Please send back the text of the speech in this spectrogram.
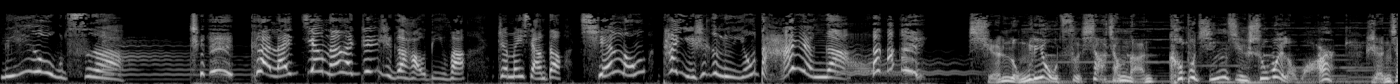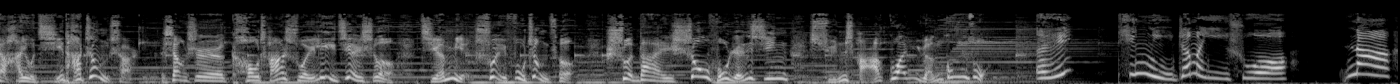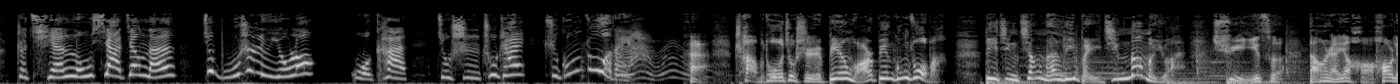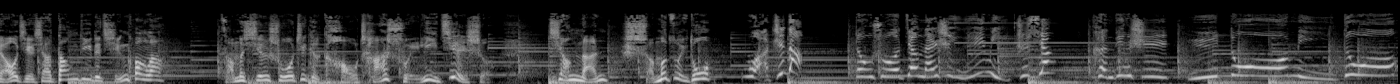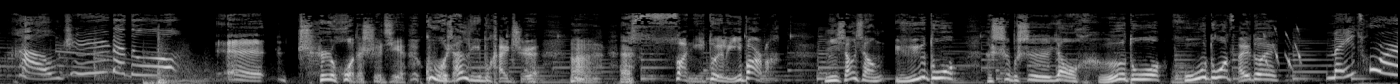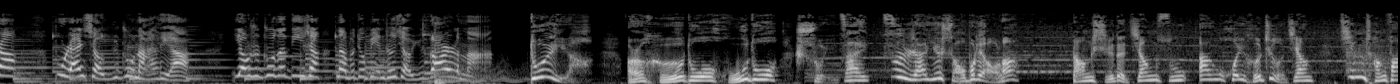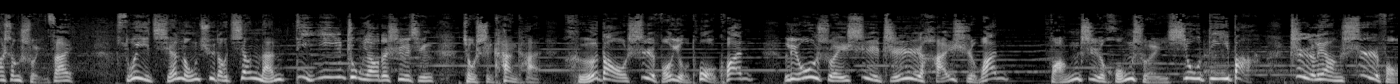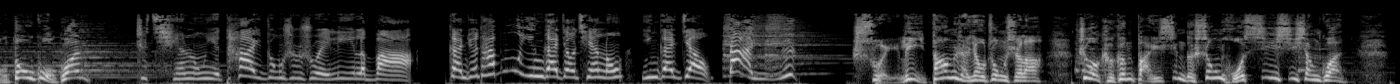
六次啊！这看来江南还真是个好地方。真没想到乾隆他也是个旅游达人啊！乾隆六次下江南，可不仅仅是为了玩儿，人家还有其他正事儿，像是考察水利建设、减免税赋政策，顺带收服人心、巡查官员工作。哎，听你这么一说，那这乾隆下江南就不是旅游喽？我看就是出差去工作的呀。嗨，差不多就是边玩边工作吧。毕竟江南离北京那么远，去一次当然要好好了解下当地的情况了。咱们先说这个考察水利建设，江南什么最多？我知道，都说江南是鱼米之乡，肯定是鱼多米多，好吃的多。呃，吃货的世界果然离不开吃。嗯，算你对了一半吧。你想想，鱼多是不是要河多湖多才对？没错啊，不然小鱼住哪里啊？要是住在地上，那不就变成小鱼干了吗？对呀，而河多湖多，水灾自然也少不了了。当时的江苏、安徽和浙江经常发生水灾。所以乾隆去到江南，第一重要的事情就是看看河道是否有拓宽，流水是直还是弯，防治洪水、修堤坝，质量是否都过关。这乾隆也太重视水利了吧？感觉他不应该叫乾隆，应该叫大禹。水利当然要重视了，这可跟百姓的生活息息相关。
